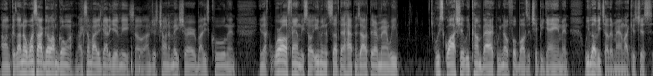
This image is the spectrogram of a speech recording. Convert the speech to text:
Because I know once I go, I'm going. Like somebody's got to get me. So I'm just trying to make sure everybody's cool and you know, we're all family. So even the stuff that happens out there, man, we we squash it. We come back. We know football's a chippy game, and we love each other, man. Like it's just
